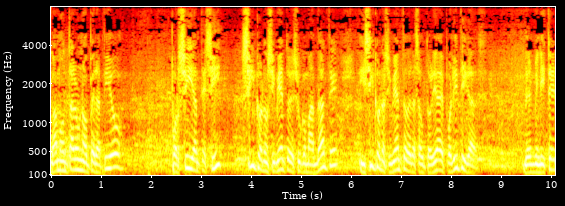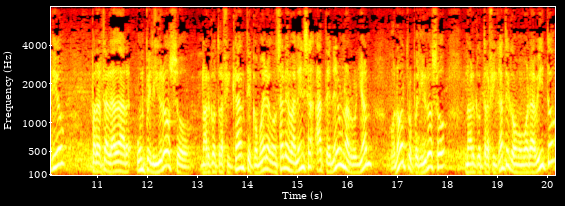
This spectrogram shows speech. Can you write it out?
va a montar un operativo por sí ante sí sin conocimiento de su comandante y sin conocimiento de las autoridades políticas del ministerio para trasladar un peligroso narcotraficante como era González Valencia a tener una reunión con otro peligroso narcotraficante como Moravito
